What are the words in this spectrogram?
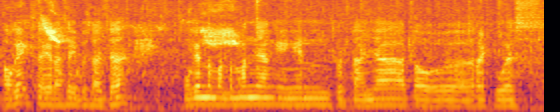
Oke saya rasa itu saja. Mungkin teman-teman yang ingin bertanya atau eh, request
